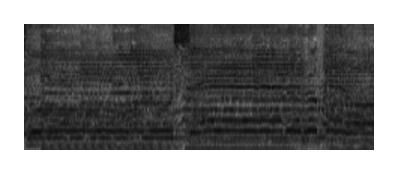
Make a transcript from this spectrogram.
solo ser rockeros.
